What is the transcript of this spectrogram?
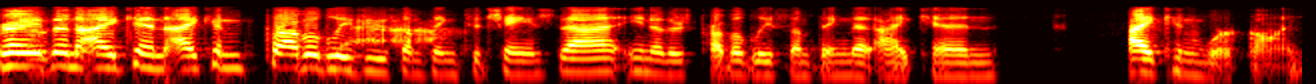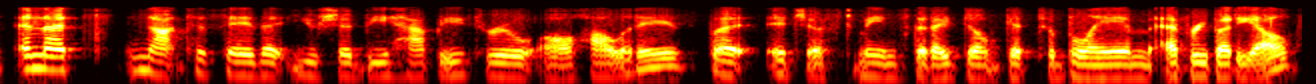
right? Then I can I can probably do something to change that. You know, there's probably something that I can I can work on. And that's not to say that you should be happy through all holidays, but it just means that I don't get to blame everybody else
